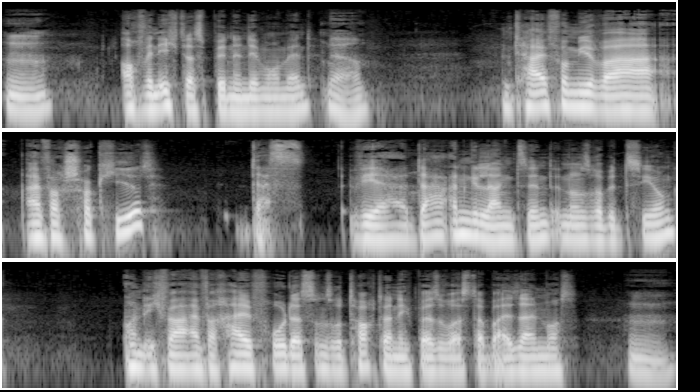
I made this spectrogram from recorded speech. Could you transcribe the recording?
Mhm. Auch wenn ich das bin in dem Moment. Ja. Ein Teil von mir war einfach schockiert, dass wir da angelangt sind in unserer Beziehung. Und ich war einfach heilfroh, dass unsere Tochter nicht bei sowas dabei sein muss. Mhm.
